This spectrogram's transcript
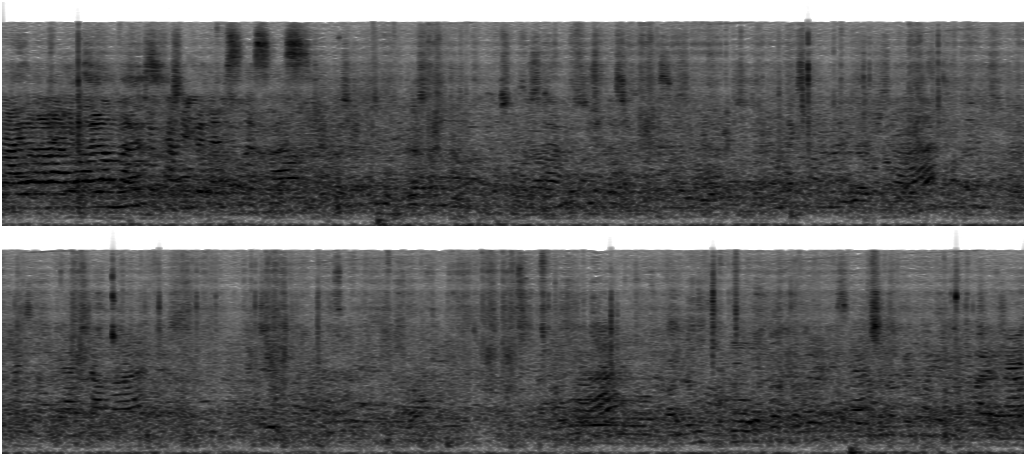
Bayramlar, iyi bayramlar. Çok teşekkür ederiz. Nasılsınız? İyi akşamlar. Paraná,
